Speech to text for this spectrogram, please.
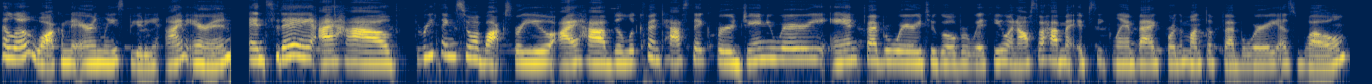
Hello, welcome to Erin Lee's Beauty. I'm Erin, and today I have three things to unbox for you. I have the Look Fantastic for January and February to go over with you, and I also have my Ipsy Glam Bag for the month of February as well.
